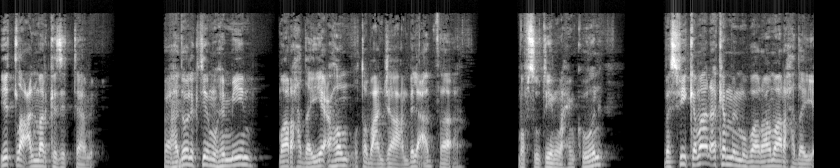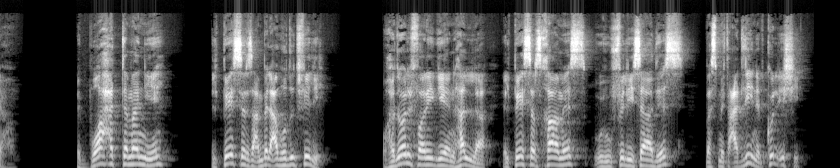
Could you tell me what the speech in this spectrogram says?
يطلع على المركز الثامن فهدول كتير مهمين ما راح أضيعهم وطبعا جاء عم بلعب فمبسوطين راح نكون. بس في كمان اكمل مباراة ما راح أضيعهم. بواحد ثمانية البيسرز عم بيلعبوا ضد فيلي. وهدول الفريقين هلأ البيسرز خامس وفيلي سادس. بس متعادلين بكل إشي.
